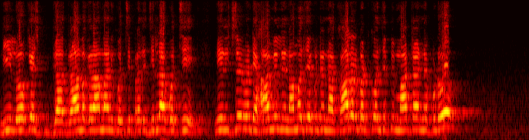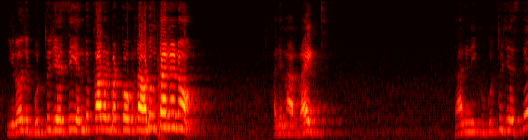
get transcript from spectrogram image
నీ లోకేష్ గ్రామ గ్రామానికి వచ్చి ప్రతి జిల్లాకు వచ్చి నేను ఇచ్చినటువంటి హామీలు నేను అమలు చేయకుంటే నా కాలర్ పట్టుకో అని చెప్పి మాట్లాడినప్పుడు ఈరోజు గుర్తు చేసి ఎందుకు కాలర్ పట్టుకోకూడదు అడుగుతా నేను. అది నా రైట్ కానీ నీకు గుర్తు చేస్తే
